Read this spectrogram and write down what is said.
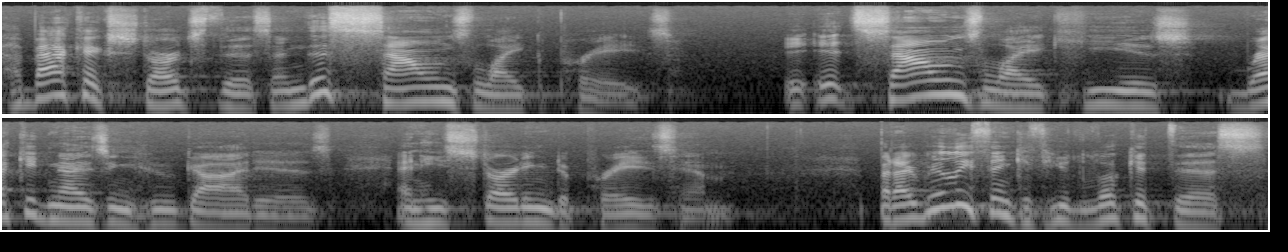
Habakkuk starts this, and this sounds like praise. It, sounds like he is recognizing who God is, and he's starting to praise him. But I really think if you look at this,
